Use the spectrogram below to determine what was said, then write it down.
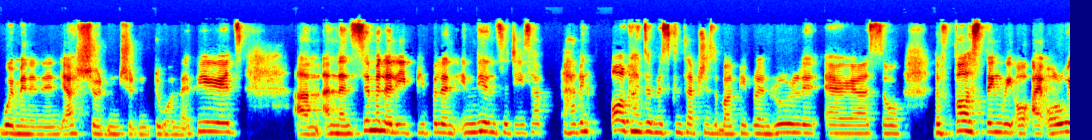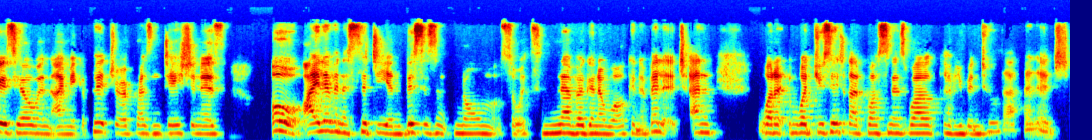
women in India should and shouldn't do on their periods. Um, and then similarly, people in Indian cities have having all kinds of misconceptions about people in rural areas. So the first thing we all, I always hear when I make a pitch or a presentation is, oh i live in a city and this isn't normal so it's never going to work in a village. And what what you say to that person is well? Have you been to that village?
